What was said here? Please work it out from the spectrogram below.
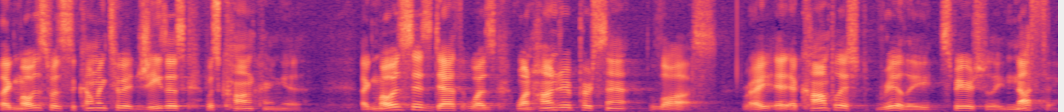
Like Moses was succumbing to it, Jesus was conquering it. Like Moses' death was 100% loss, right? It accomplished really, spiritually, nothing.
